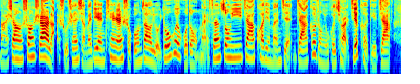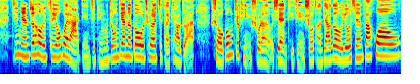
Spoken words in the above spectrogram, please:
马上双十二了，蜀山小卖店天然手工皂有优惠活动，买三送一加跨店满减加各种优惠券皆可叠加。今年最后一次优惠啦！点击屏幕中间的购物车即可跳转。手工制品数量有限，提醒收藏加购优先发货哦。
